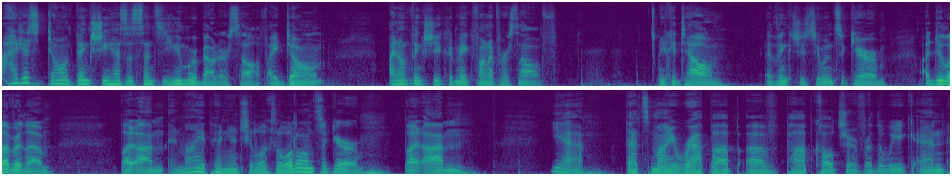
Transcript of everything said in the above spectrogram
I just don't think she has a sense of humor about herself. I don't. I don't think she could make fun of herself. You could tell. I think she's too insecure. I do love her though, but um, in my opinion, she looks a little insecure. But um, yeah, that's my wrap up of pop culture for the week. And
